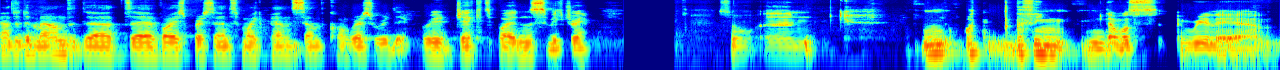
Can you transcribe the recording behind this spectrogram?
and to demand that uh, Vice President Mike Pence and Congress re- reject Biden's victory. So, um, what the thing that was really um,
